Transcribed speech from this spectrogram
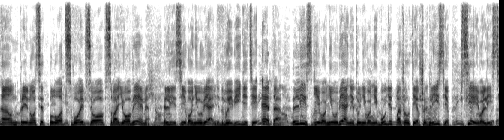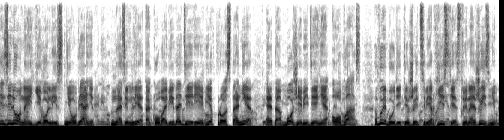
а Он приносит плод свой все в свое время. Лист его не увянет. Вы видите это? Лист его не увянет, у него не будет пожелтевших листьев. Все его листья зеленые, его лист не увянет. На земле такого вида деревьев просто нет. Это Божье видение о вас. Вы будете жить сверхъестественной жизнью.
